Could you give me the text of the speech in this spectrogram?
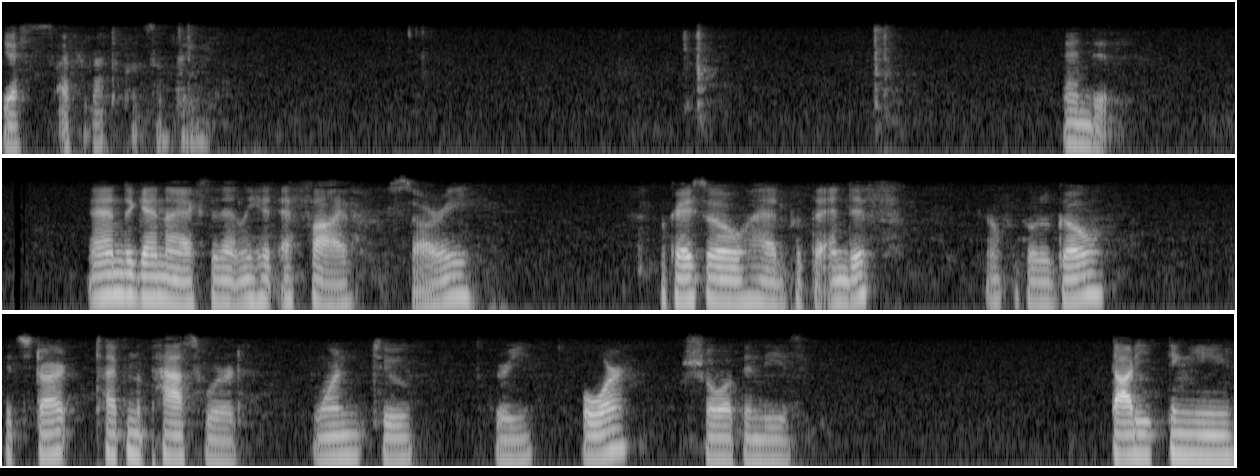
Yes, I forgot to put something. End it. And again, I accidentally hit F5. Sorry. Okay, so I had to put the end if. Now if we go to go, hit start, type in the password. One, two, three, four. Show up in these dotty thingy,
